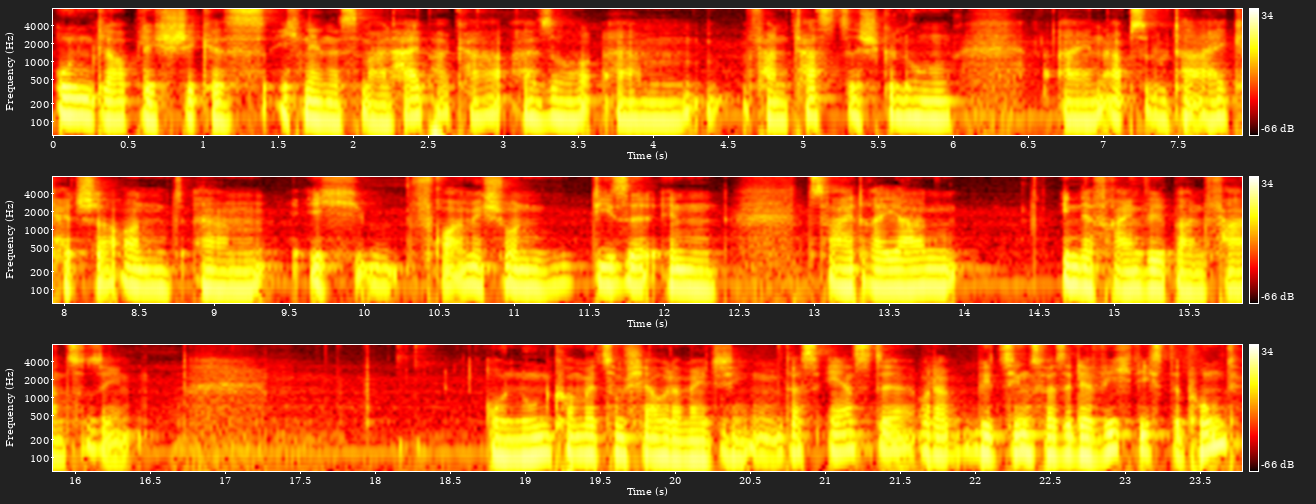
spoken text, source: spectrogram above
unglaublich schickes, ich nenne es mal Hypercar, also ähm, fantastisch gelungen, ein absoluter Eyecatcher und ähm, ich freue mich schon, diese in zwei, drei Jahren in der freien Wildbahn fahren zu sehen. Und nun kommen wir zum Shareholder Meeting. Das erste oder beziehungsweise der wichtigste Punkt,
